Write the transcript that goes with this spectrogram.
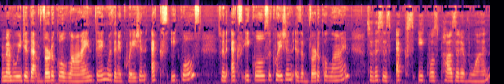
Remember we did that vertical line thing with an equation, x equals. So an x equals equation is a vertical line. So this is x equals positive 1.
